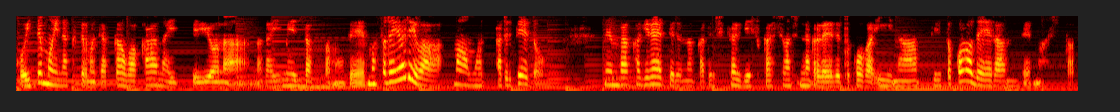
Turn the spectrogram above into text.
こういてもいなくても若干わからないっていうようななんかイメージだったので、まあ、それよりは、まあ、ある程度メンバー限られてる中でしっかりディスカッションしながらやるところがいいなっていうところで選んでましたと。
